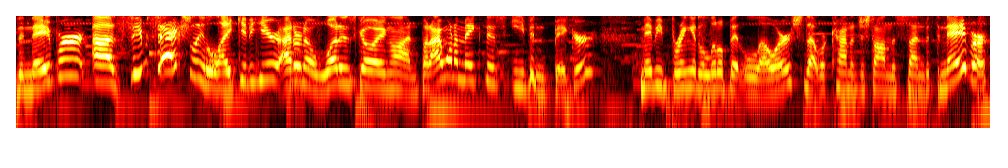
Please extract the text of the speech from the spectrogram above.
The neighbor uh, seems to actually like it here. I don't know what is going on, but I want to make this even bigger. Maybe bring it a little bit lower so that we're kind of just on the sun. But the neighbor,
